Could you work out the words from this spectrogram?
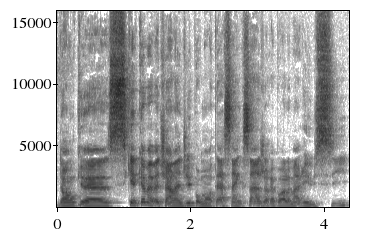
Donc, euh, si quelqu'un m'avait challengé pour monter à 500, j'aurais probablement réussi.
